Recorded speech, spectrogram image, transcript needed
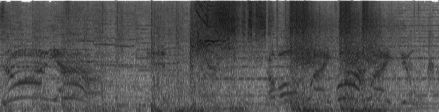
Gloria! Double white! White you!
